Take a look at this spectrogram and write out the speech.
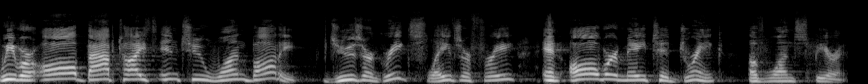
we were all baptized into one body. Jews or Greeks, slaves or free, and all were made to drink of one spirit.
